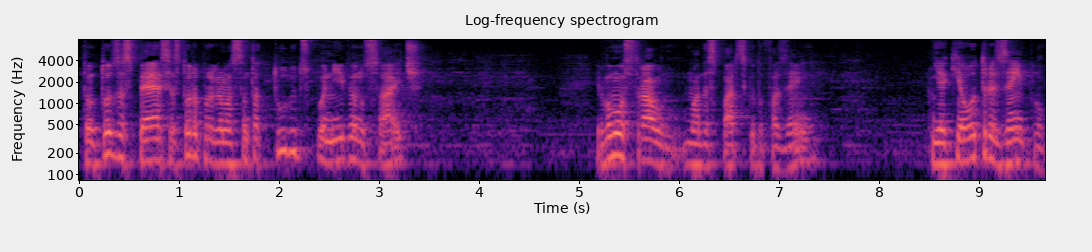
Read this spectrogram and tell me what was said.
Então todas as peças, toda a programação está tudo disponível no site. Eu vou mostrar uma das partes que eu estou fazendo. E aqui é outro exemplo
